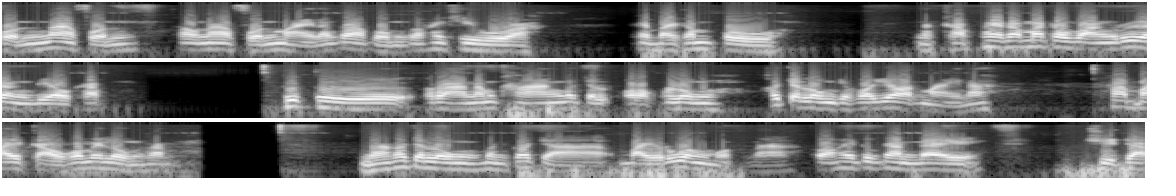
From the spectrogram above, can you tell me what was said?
ฝนหน้าฝนเข้าหน้าฝนใหม่แล้วก็ผมก็ให้ขี้วัว ให้ใบกำปูนะครับ ให้ระมัดระวังเรื่องเดียวครับก็คือราน้ำค้างก็จะออกลงเขาจะลงเฉพาะยอดใหม่นะ ถ้าใบเก่าก็ไม่ลงครับ นะเขาจะลงมันก็จะใบร่วงหมดนะ ก็ให้ทุกท่านได้ฉีดยา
